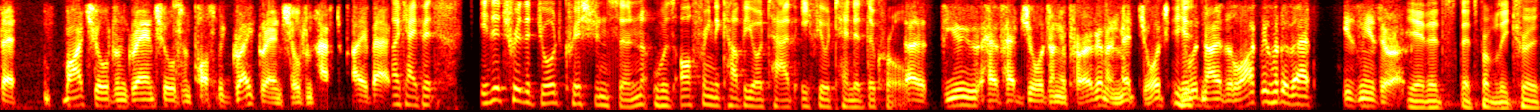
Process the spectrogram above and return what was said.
that my children, grandchildren, possibly great grandchildren have to pay back. Okay, but is it true that George Christensen was offering to cover your tab if you attended the crawl? Uh, if you have had George on your program and met George, Yeah. you would know the likelihood of that is near zero. Yeah, that's that's probably true.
